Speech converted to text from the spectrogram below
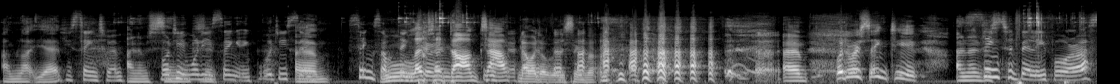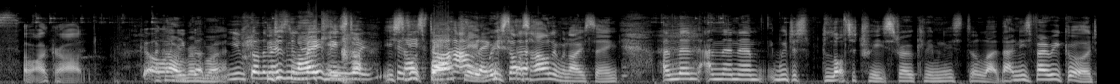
I'm like, yeah. You sing to him. And I'm what, do you, singing what are you singing? What do you sing? Um, sing something. Ooh, let to the dogs out. No, I don't really sing that. um, what do I sing to you? And I Sing just, to Billy for us. oh, I can't. Go I can't you've remember. got- you've got the he most doesn't like it. He, amazing start- he Does he starts start barking. howling? He starts howling when I sing, and then and then um, we just lots of treats, stroking him, and he's still like that. And he's very good,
